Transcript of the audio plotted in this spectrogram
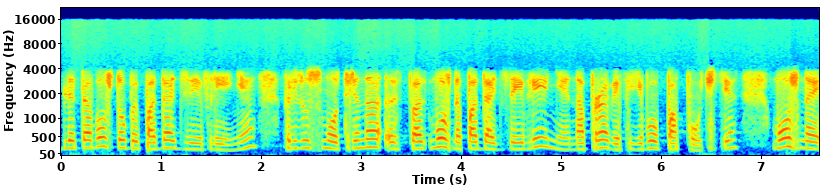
для того, чтобы подать заявление, предусмотрено, э, можно подать заявление, направив его по почте, можно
